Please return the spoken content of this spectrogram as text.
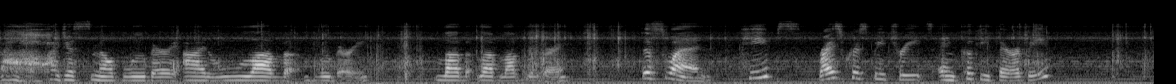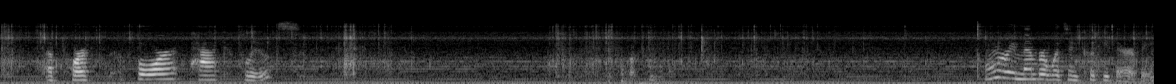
Oh, I just smell blueberry. I love blueberry. Love, love, love blueberry. This one, Peeps, Rice Krispie Treats, and Cookie Therapy. A pork four pack flutes. I don't remember what's in cookie therapy.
